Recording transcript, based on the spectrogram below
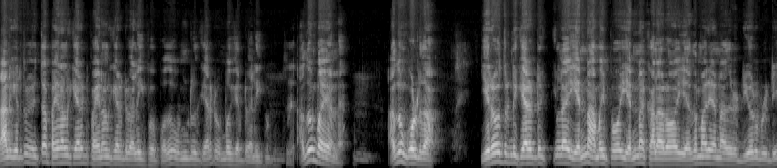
நாலு எடுத்து விற்றா பதினாலு கேரட் பதினாலு கேரட் வேலைக்கு போக போகுது. ஒன்பது கேரட் ஒம்பது கேரட் வேலைக்கு போக போகுது. அதுவும் பயம் இல்லை. அதுவும் கோல்டு தான். இருபத்தி ரெண்டு கேரட்டுக்குள்ள என்ன அமைப்போ என்ன கலரோ எது மாதிரியான அதோட டியூரபிலிட்டி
